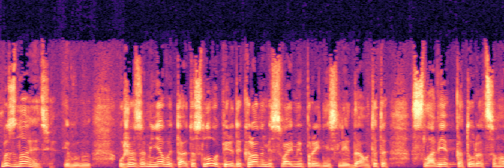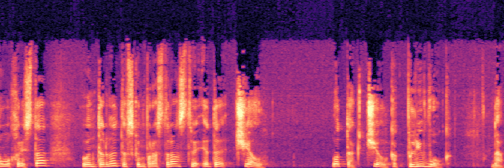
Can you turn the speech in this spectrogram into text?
вы знаете. И уже за меня вы это слово перед экранами своими произнесли. Да, вот это словек, который от самого Христа в интернетовском пространстве, это чел. Вот так, чел, как плевок. Да.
